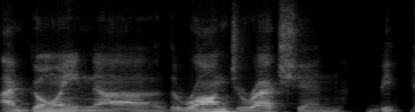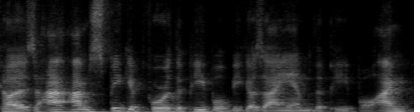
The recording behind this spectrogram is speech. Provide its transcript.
I'm going uh, the wrong direction because I, I'm speaking for the people because I am the people. I'm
